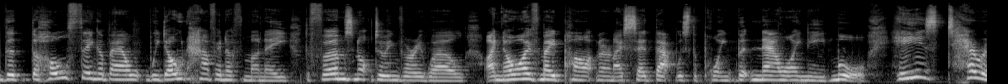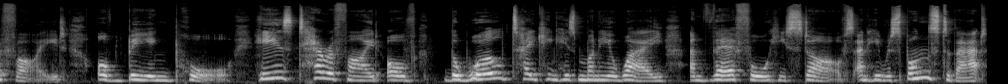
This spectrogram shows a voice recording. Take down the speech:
The the whole thing about we don't have enough money, the firm's not doing very well. I know I've made partner and I said that was the point, but now I need more. He is terrified of being poor. He is terrified of the world taking his money away and therefore he starves. And he responds to that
